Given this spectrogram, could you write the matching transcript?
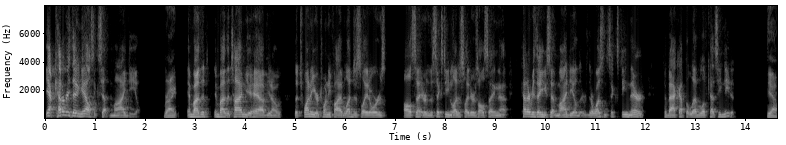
yeah, cut everything else except my deal. Right. And by the and by the time you have, you know, the 20 or 25 legislators all say or the 16 legislators all saying that, cut everything except my deal, there, there wasn't 16 there to back up the level of cuts he needed. Yeah.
